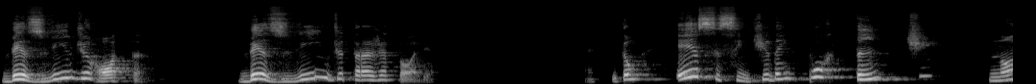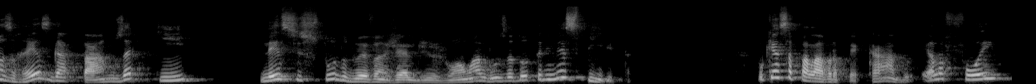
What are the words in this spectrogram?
Desvio de rota desvio de trajetória. Então, esse sentido é importante nós resgatarmos aqui nesse estudo do Evangelho de João à luz da doutrina espírita. Porque essa palavra pecado, ela foi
